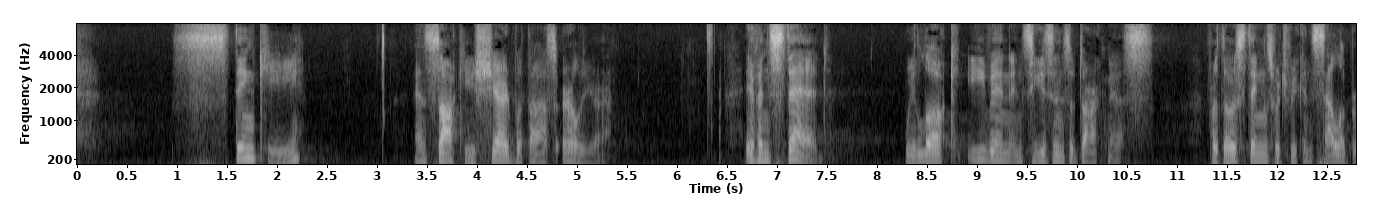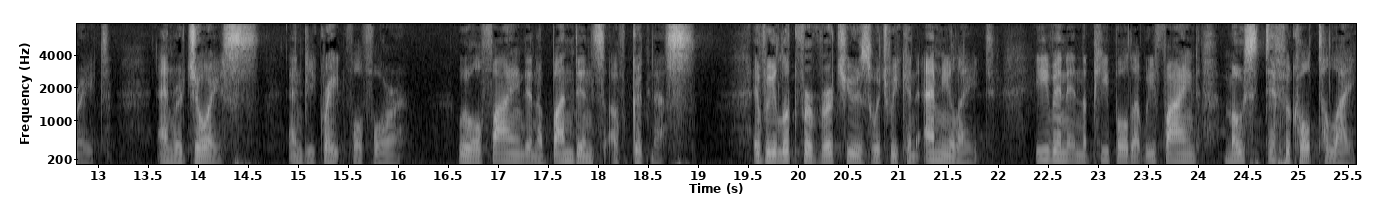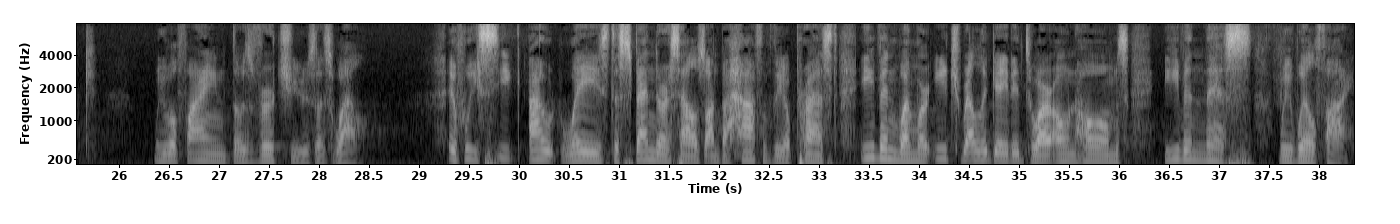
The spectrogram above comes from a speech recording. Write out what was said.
Stinky and Saki shared with us earlier, if instead we look, even in seasons of darkness, for those things which we can celebrate and rejoice and be grateful for, we will find an abundance of goodness. If we look for virtues which we can emulate, even in the people that we find most difficult to like, we will find those virtues as well. If we seek out ways to spend ourselves on behalf of the oppressed, even when we're each relegated to our own homes, even this we will find.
